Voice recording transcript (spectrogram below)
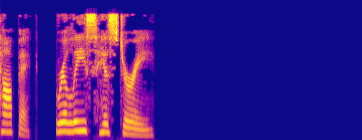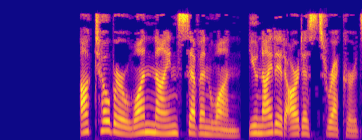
Topic: Release history. October 1971, United Artists Records,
